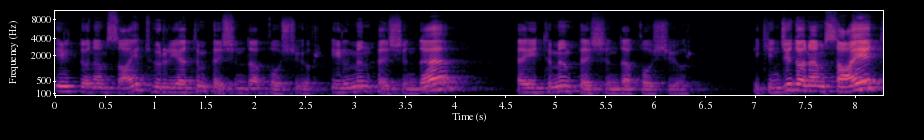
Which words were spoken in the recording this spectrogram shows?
ilk dönem Said hürriyetin peşinde koşuyor. İlmin peşinde, eğitimin peşinde koşuyor. İkinci dönem Said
